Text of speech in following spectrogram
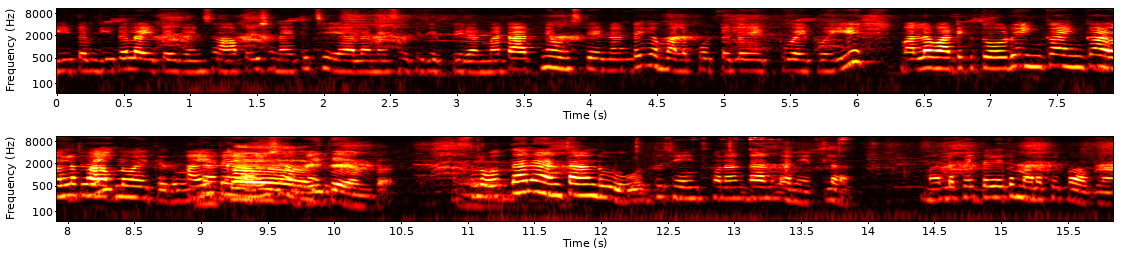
గీతలు గీతలు అవుతాయి ఫ్రెండ్స్. ఆపరేషన్ అయితే చేయాలనేసి అయితే చెప్పారు అనమాట అట్నే ఉంచితే ఏంటంటే ఇక మళ్ళీ పొట్టలో ఎక్కువైపోయి మళ్ళీ వాటికి తోడు ఇంకా ఇంకా అయితే అసలు వద్దని అంటాడు. వద్దు చేయించుకొని అంటాడు కానీ ఎట్లా? మళ్ళీ పెద్దగా అయితే మనకి ప్రాబ్లం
